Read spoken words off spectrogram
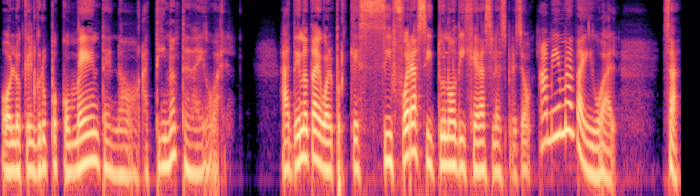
o lo que el grupo comente, no, a ti no te da igual. A ti no te da igual, porque si fuera así, tú no dijeras la expresión, a mí me da igual. O sea,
